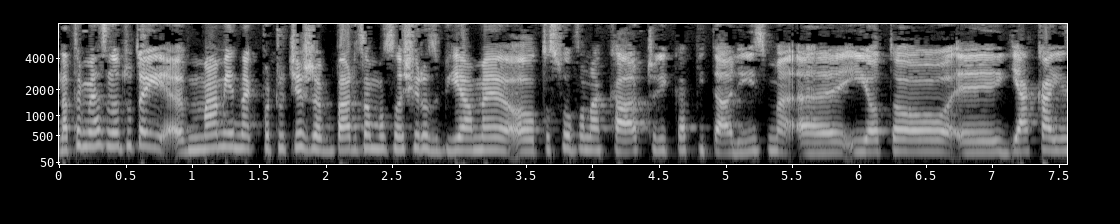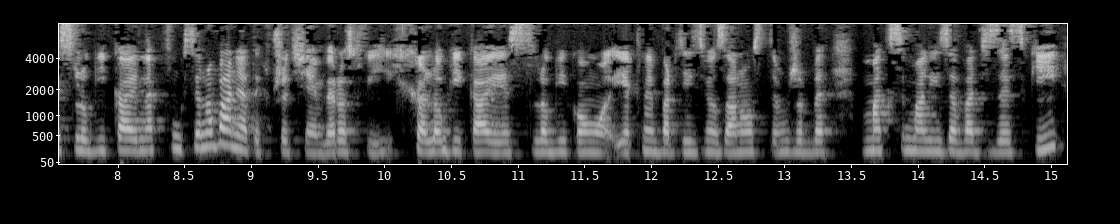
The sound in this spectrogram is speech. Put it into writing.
Natomiast no tutaj mam jednak poczucie, że bardzo mocno się rozbijamy o to słowo na K, czyli kapitalizm e, i o to, e, jaka jest logika jednak funkcjonowania tych przedsiębiorstw. Ich logika jest logiką jak najbardziej związaną z tym, żeby maksymalizować zyski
